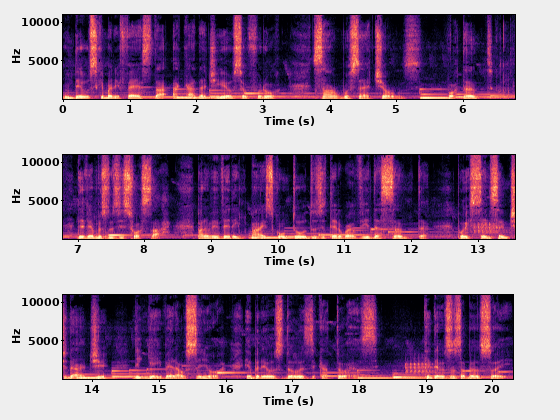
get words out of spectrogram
um Deus que manifesta a cada dia o seu furor. Salmo 7:11. Portanto, devemos nos esforçar para viver em paz com todos e ter uma vida santa, pois sem santidade ninguém verá o Senhor. Hebreus 12, 14. Que Deus os abençoe.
